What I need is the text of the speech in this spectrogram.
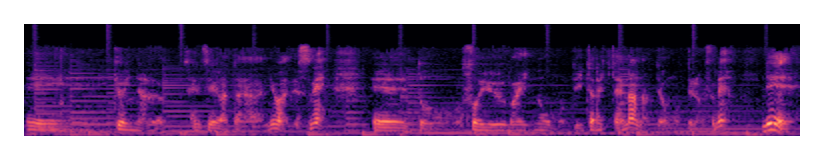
えー教員になる先生方にはですね、えーと、そういうマインドを持っていただきたいななんて思ってるんですね。で、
